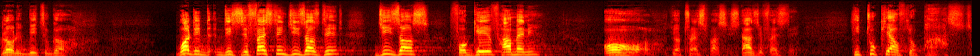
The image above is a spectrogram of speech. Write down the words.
Glory be to God. What did this the first thing Jesus did? Jesus forgave how many? All your trespasses. That's the first thing. He took care of your past.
